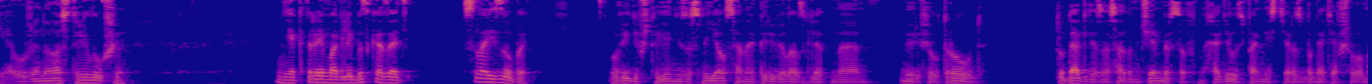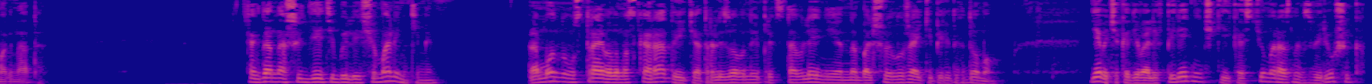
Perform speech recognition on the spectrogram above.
Я уже навострил уши. Некоторые могли бы сказать свои зубы. Увидев, что я не засмеялся, она перевела взгляд на Мюррифилд-роуд туда, где за садом Чемберсов находилось поместье разбогатевшего магната. Когда наши дети были еще маленькими, Рамона устраивала маскарады и театрализованные представления на большой лужайке перед их домом. Девочек одевали в переднички и костюмы разных зверюшек.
